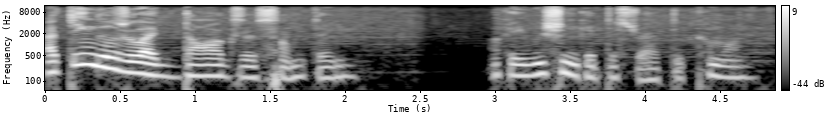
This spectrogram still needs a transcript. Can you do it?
I think those are like dogs or something. Okay, we shouldn't get distracted. Come on.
